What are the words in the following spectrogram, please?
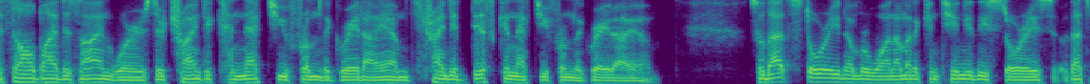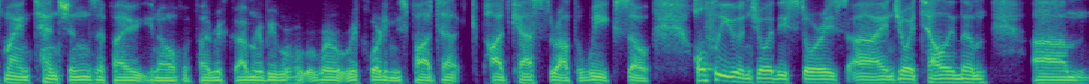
It's all by design, warriors. They're trying to connect you from the great I am, trying to disconnect you from the great I am. So that's story number one. I'm going to continue these stories. That's my intentions. If I, you know, if I, rec- I'm going to be re- recording these pod- podcasts throughout the week. So hopefully you enjoy these stories. Uh, I enjoy telling them. Um,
